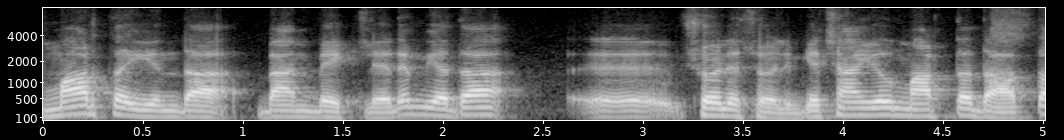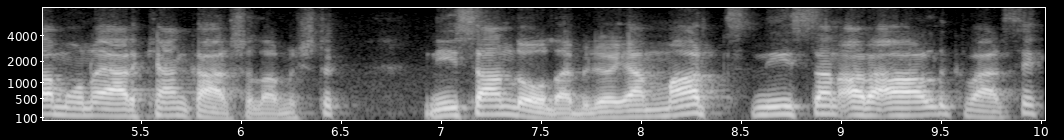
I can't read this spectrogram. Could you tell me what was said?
Mart ayında ben beklerim ya da e, şöyle söyleyeyim. Geçen yıl Mart'ta dağıttı ama onu erken karşılamıştık. Nisan da olabiliyor. Yani Mart, Nisan ara ağırlık versek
